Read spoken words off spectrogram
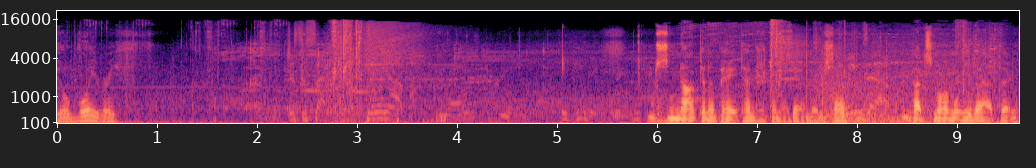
oh boy, Wraith. Just a sec. Healing up. I'm just not gonna pay attention to my damage. That, that's normally a bad thing.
